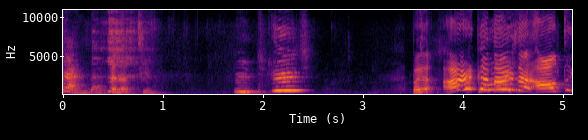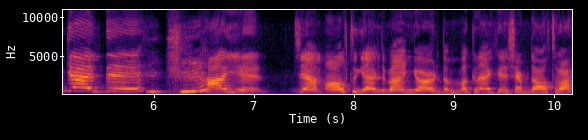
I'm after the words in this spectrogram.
Ben ben. Ben atayım. 3 3 Bakın arkadaşlar altı geldi. 2 Hayır. Cem altı geldi ben gördüm. Bakın arkadaşlar bir de altı var.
